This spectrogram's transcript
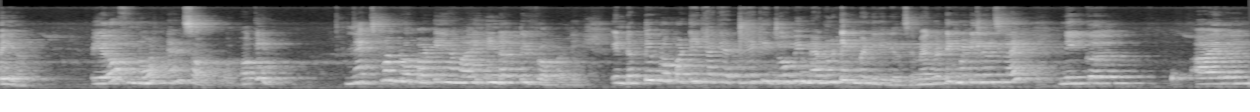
pair pair of north and south pole okay next one property है हमारी इंडक्टिव प्रॉपर्टी इंडक्टिव प्रॉपर्टी क्या कहती है कि जो भी मैग्नेटिक मटेरियल्स है। Magnetic materials like nickel iron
